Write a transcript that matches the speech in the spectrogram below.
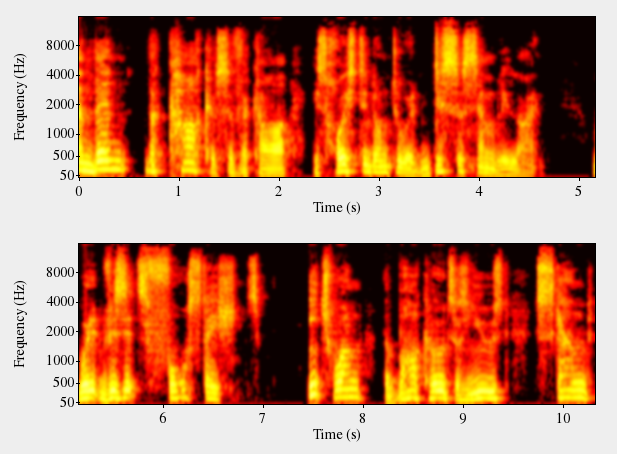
And then the carcass of the car is hoisted onto a disassembly line, where it visits four stations. Each one, the barcodes are used, scanned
